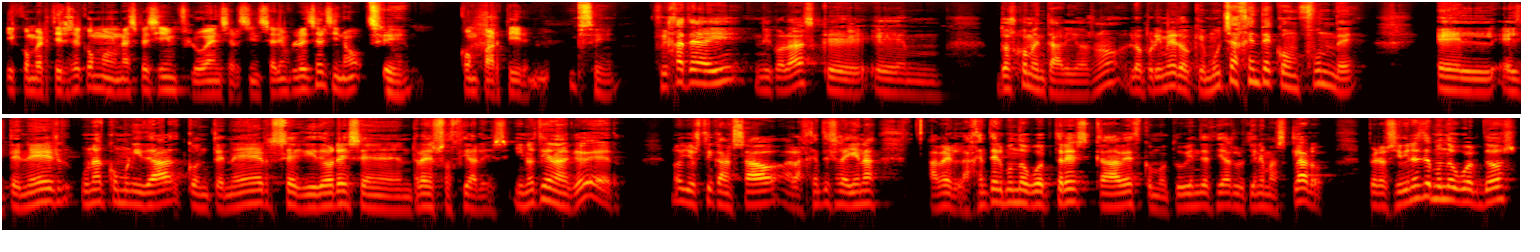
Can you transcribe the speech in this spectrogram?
y convertirse como en una especie de influencer, sin ser influencer, sino compartir. Sí. Fíjate ahí, Nicolás, que em, dos comentarios, ¿no? Lo primero, que mucha gente confunde el, tener una comunidad con tener seguidores en redes sociales. Y no tiene nada que ver. ¿no? Yo estoy cansado, a la gente se la llena. A ver, la gente del mundo web 3 cada vez, como tú bien decías, lo tiene más claro. Pero si vienes del mundo web 2,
